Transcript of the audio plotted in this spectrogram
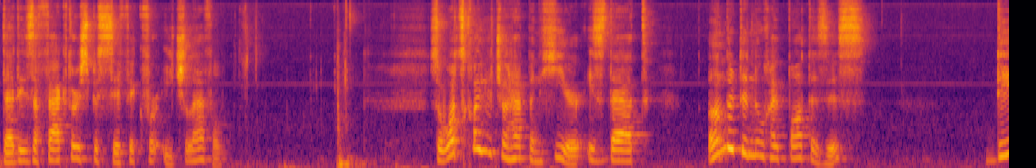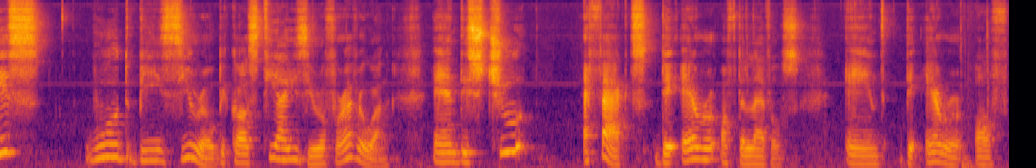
that is a factor specific for each level. So what's going to happen here is that under the null hypothesis, this would be zero because ti is zero for everyone. And these two effects, the error of the levels and the error of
